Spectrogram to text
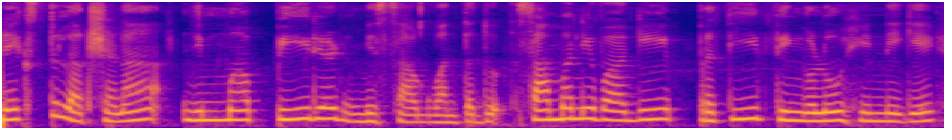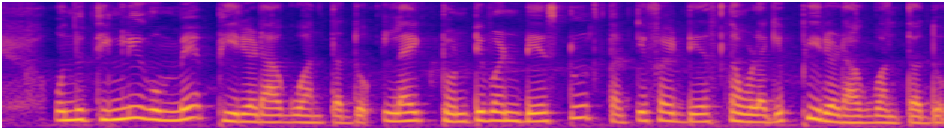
ನೆಕ್ಸ್ಟ್ ಲಕ್ಷಣ, ನಿಮ್ಮ ಪೀರಿಯಡ್ ಮಿಸ್ ಆಗುವಂಥದ್ದು. ಸಾಮಾನ್ಯವಾಗಿ ಪ್ರತಿ ತಿಂಗಳು ಹೆಣ್ಣಿಗೆ ಒಂದು ತಿಂಗಳಿಗೊಮ್ಮೆ ಪೀರಿಯಡ್ ಆಗುವಂಥದ್ದು. Like twenty one days to thirty five ಡೇಸ್ನ ಒಳಗೆ ಪೀರಿಯಡ್ ಆಗುವಂಥದ್ದು.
